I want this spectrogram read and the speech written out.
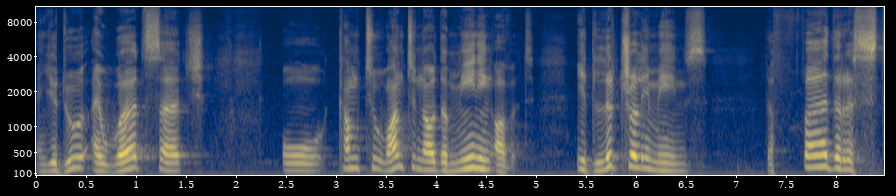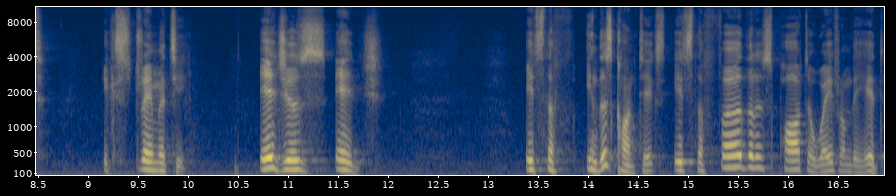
and you do a word search or come to want to know the meaning of it, it literally means the furthest extremity. Edges, edge. It's the, in this context, it's the furthest part away from the head.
